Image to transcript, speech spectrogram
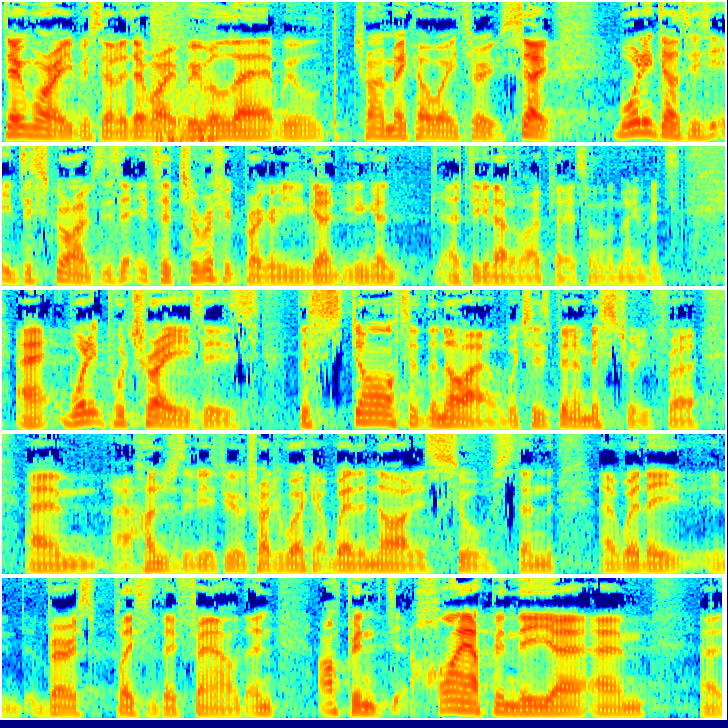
don't worry, Priscilla, don't worry. We will, uh, we will try and make our way through. So what it does is it describes, it's a, it's a terrific program. You can go, you can go and uh, dig it out of iPlayer, it's on at the moment. Uh, what it portrays is the start of the Nile, which has been a mystery for um, uh, hundreds of years. People try to work out where the Nile is sourced and uh, where they, in various places they found. And up in, high up in the uh, um, uh,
